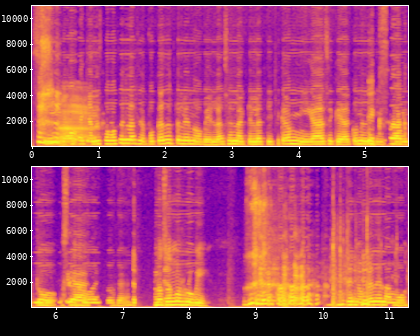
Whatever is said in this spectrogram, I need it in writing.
Sí, Ah. o sea, ya no estamos en las épocas de telenovelas en la que la típica amiga se queda con el y- Exacto, o y sea, todo eso, o sea, No somos Rubí. en nombre del amor,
